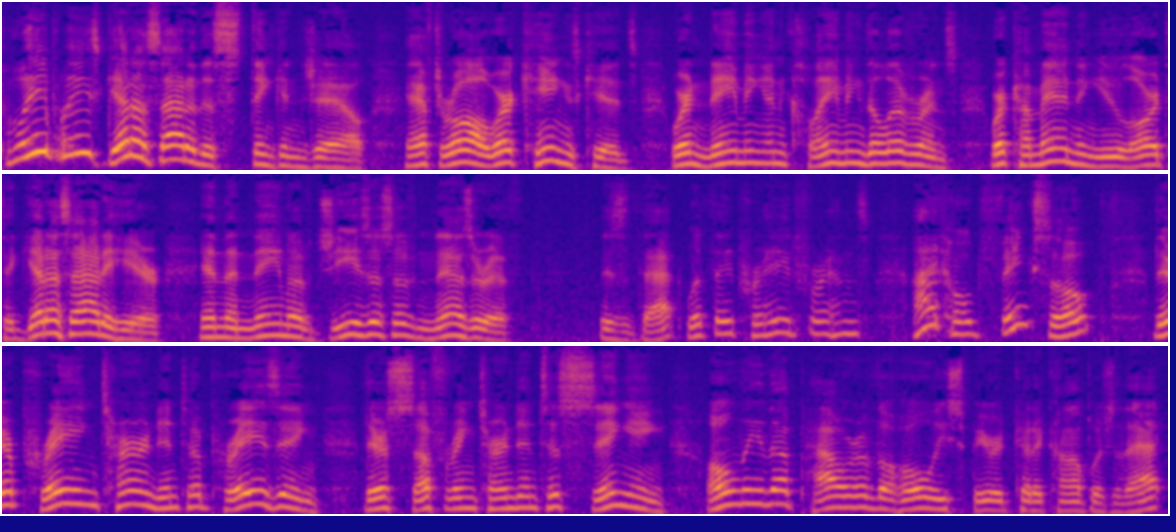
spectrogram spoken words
Please, please get us out of this stinking jail. After all, we're king's kids. We're naming and claiming deliverance. We're commanding you, Lord, to get us out of here in the name of Jesus of Nazareth. Is that what they prayed, friends? I don't think so. Their praying turned into praising. Their suffering turned into singing. Only the power of the Holy Spirit could accomplish that.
